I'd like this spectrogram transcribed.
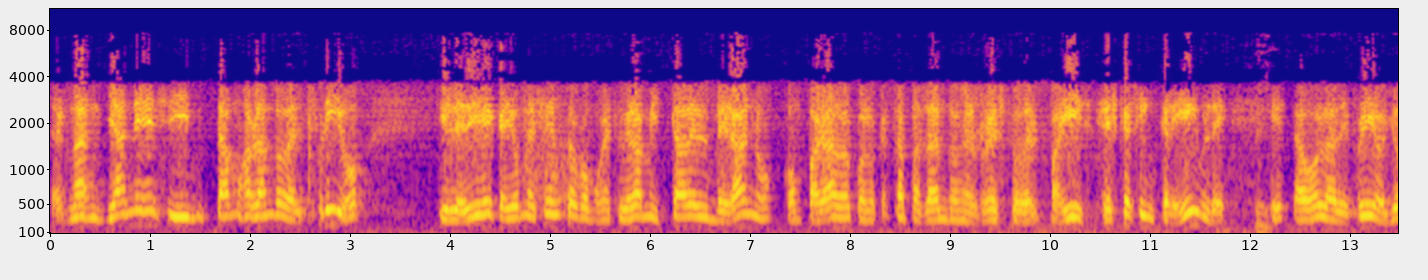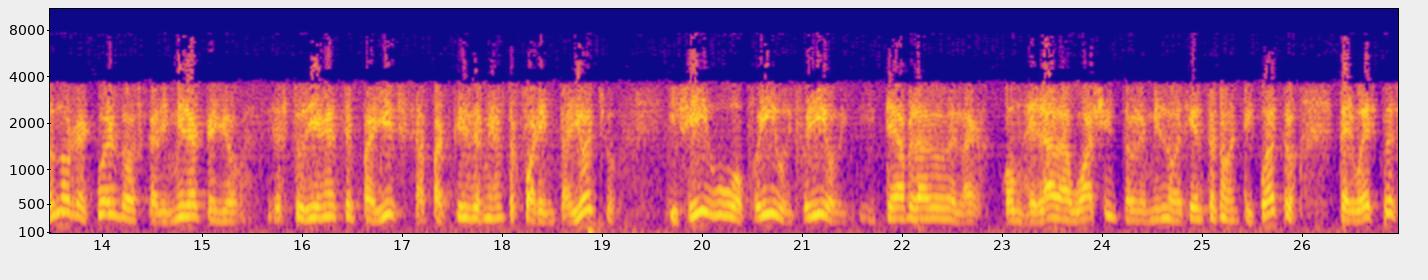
Hernán Llanes y estamos hablando del frío y le dije que yo me siento como que estuviera a mitad del verano comparado con lo que está pasando en el resto del país. Es que es increíble esta ola de frío. Yo no recuerdo, Oscar, y mira que yo, yo estudié en este país a partir de 1948 y sí hubo frío y frío y, te he hablado de la congelada Washington de 1994, pero esto es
